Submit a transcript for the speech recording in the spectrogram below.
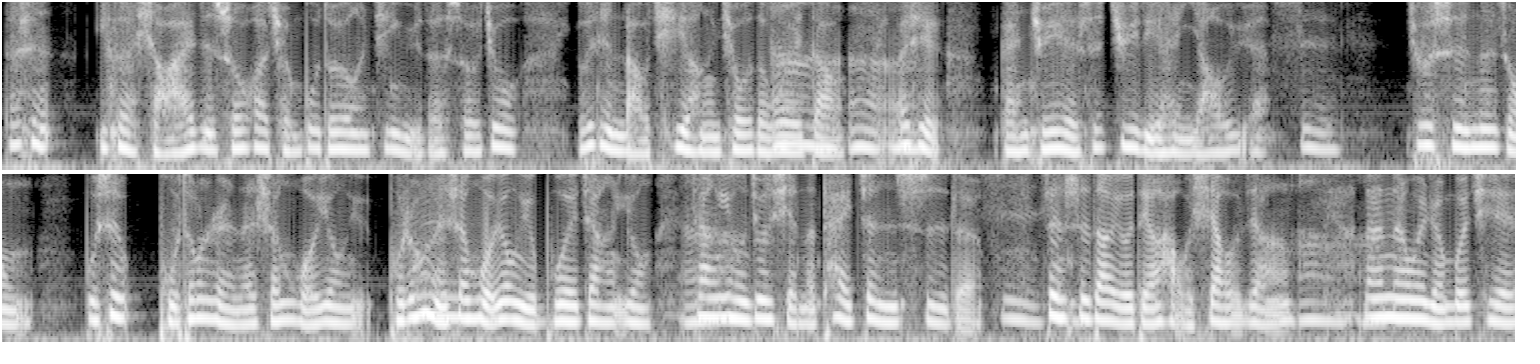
但是一个小孩子说话全部都用敬语的时候，就有点老气横秋的味道，而且感觉也是距离很遥远，是，就是那种不是普通人的生活用语，普通人生活用语不会这样用，嗯、这样用就显得太正式了，是正式到有点好笑这样。嗯、那那位仁波切。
